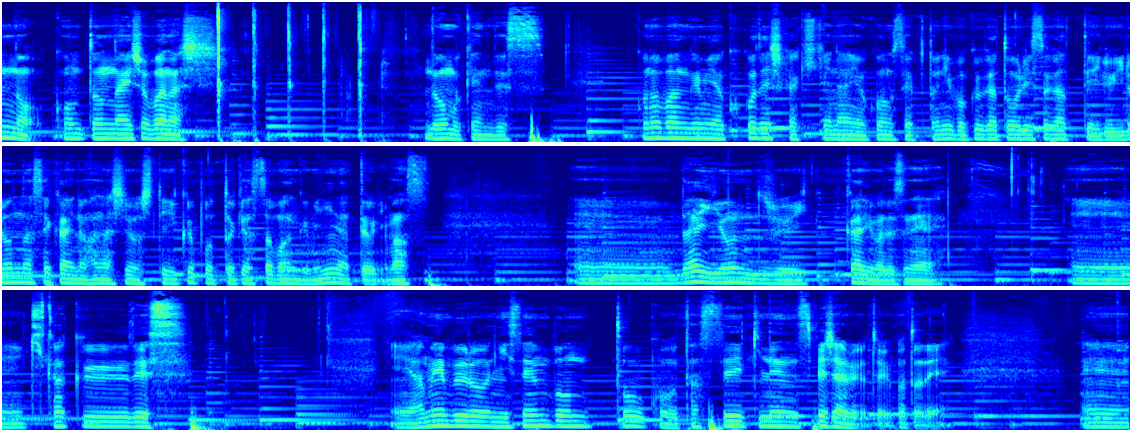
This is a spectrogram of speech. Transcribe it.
ンの混沌内緒話。どうもケンです。この番組はここでしか聞けないをコンセプトに僕が通りすがっているいろんな世界の話をしていくポッドキャスト番組になっております、えー、第41回はですね、えー、企画です。えーアメブロ2000本投稿達成記念スペシャルということで、えー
